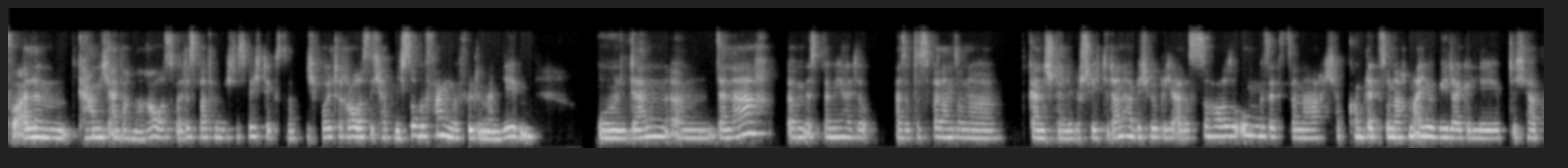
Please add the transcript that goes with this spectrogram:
vor allem kam ich einfach mal raus, weil das war für mich das Wichtigste. Ich wollte raus. Ich habe mich so gefangen gefühlt in meinem Leben. Und dann ähm, danach ähm, ist bei mir halt Also das war dann so eine ganz schnelle Geschichte. Dann habe ich wirklich alles zu Hause umgesetzt danach. Ich habe komplett so nach dem Ayurveda gelebt. Ich habe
